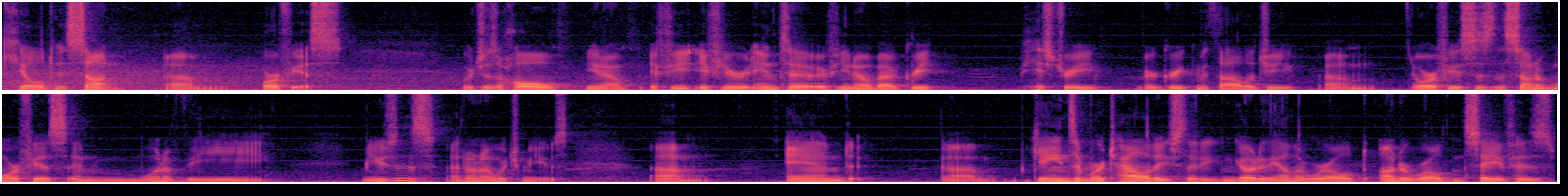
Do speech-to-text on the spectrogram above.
killed his son, um, Orpheus which is a whole you know if you if you're into if you know about Greek history or Greek mythology, um, Orpheus is the son of Morpheus and one of the muses. I don't know which muse, um, and um, gains immortality so that he can go to the underworld underworld and save his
